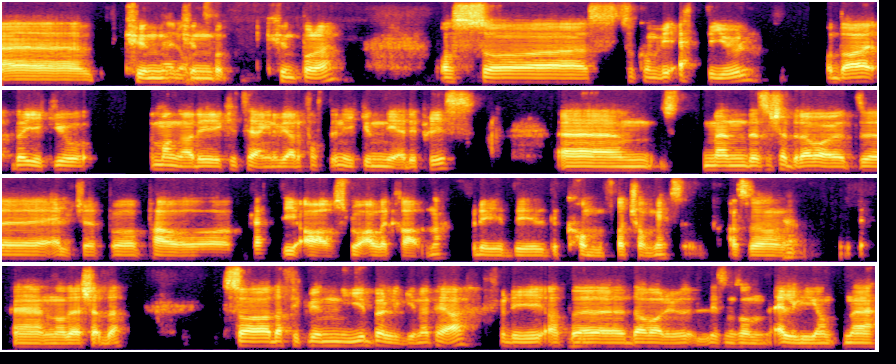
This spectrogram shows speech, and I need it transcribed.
Uh, kun, kun, kun, på det. Og så, så kom vi etter jul, og da, da gikk jo mange av de kriteriene vi hadde fått inn, gikk jo ned i pris. Um, men det som skjedde der var jo at uh, Elkjøp og Power og Komplett de avslo alle kravene. Fordi det de kom fra Tjommi altså, ja. uh, når det skjedde. Så da fikk vi en ny bølge med PR. fordi at uh, da var det jo liksom sånn Elgigantene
